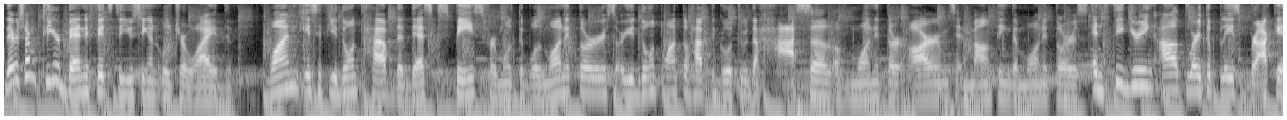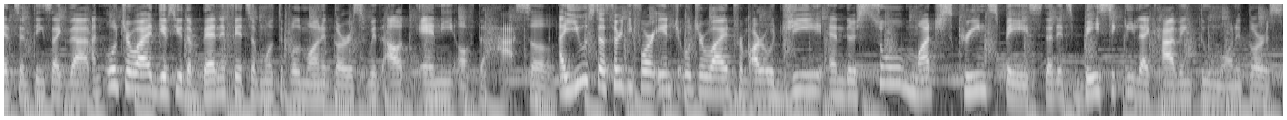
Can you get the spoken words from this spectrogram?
There are some clear benefits to using an ultra-wide. One is if you don't have the desk space for multiple monitors or you don't want to have to go through the hassle of monitor arms and mounting the monitors and figuring out where to place brackets and things like that, an ultra-wide gives you the benefits of multiple monitors without any of the hassle. I used a 34-inch ultra-wide from ROG and there's so much screen space that it's basically like having two monitors.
